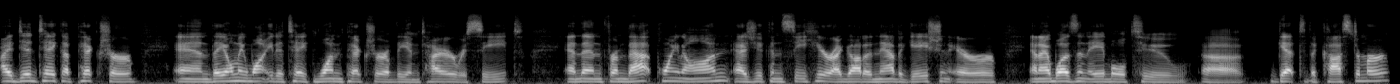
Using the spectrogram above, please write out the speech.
I did take a picture and they only want you to take one picture of the entire receipt. And then from that point on, as you can see here, I got a navigation error and I wasn't able to uh, get to the customer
